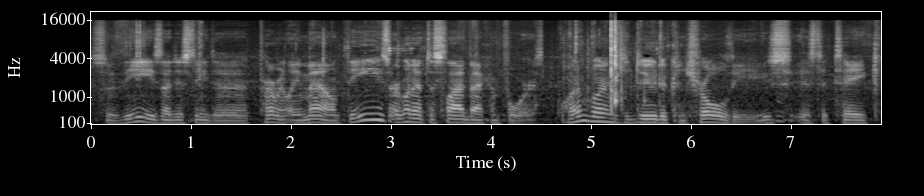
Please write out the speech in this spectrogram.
So these I just need to permanently mount. These are going to have to slide back and forth. What I'm going to do to control these is to take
